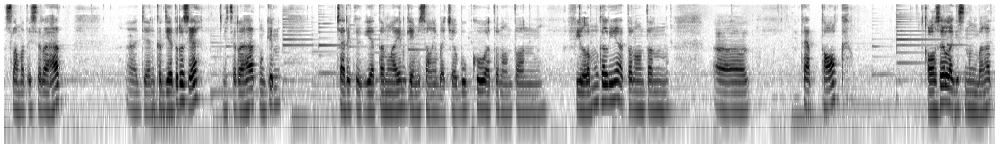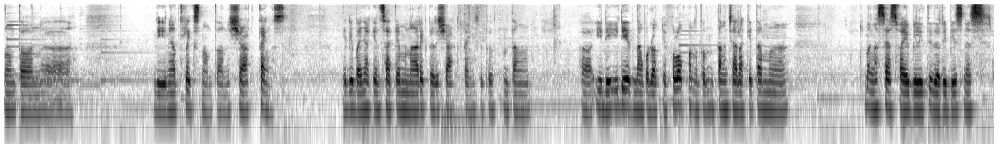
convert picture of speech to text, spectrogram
selamat istirahat uh, jangan kerja terus ya istirahat mungkin cari kegiatan lain kayak misalnya baca buku atau nonton film kali ya atau nonton uh, TED Talk kalau saya lagi seneng banget nonton uh, di Netflix nonton Shark Tanks jadi banyak insight yang menarik dari Shark Tanks itu tentang ide-ide uh, tentang product development atau tentang cara kita me mengakses viability dari bisnis.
